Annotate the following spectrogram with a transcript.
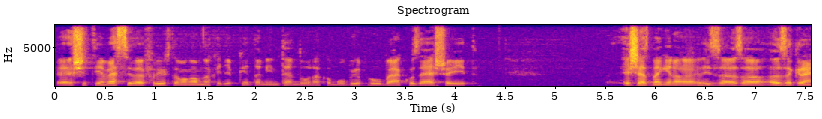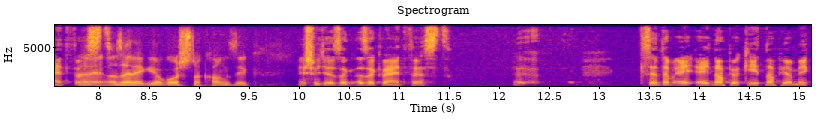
És itt ilyen veszélyvel felírtam magamnak egyébként a Nintendo-nak a mobil próbálkozásait és ez megint a, ez a, az a, az a Grindfest. Az elég jogosnak hangzik. És ugye ez a, ez a Grindfest. Szerintem egy, egy napja, két napja még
